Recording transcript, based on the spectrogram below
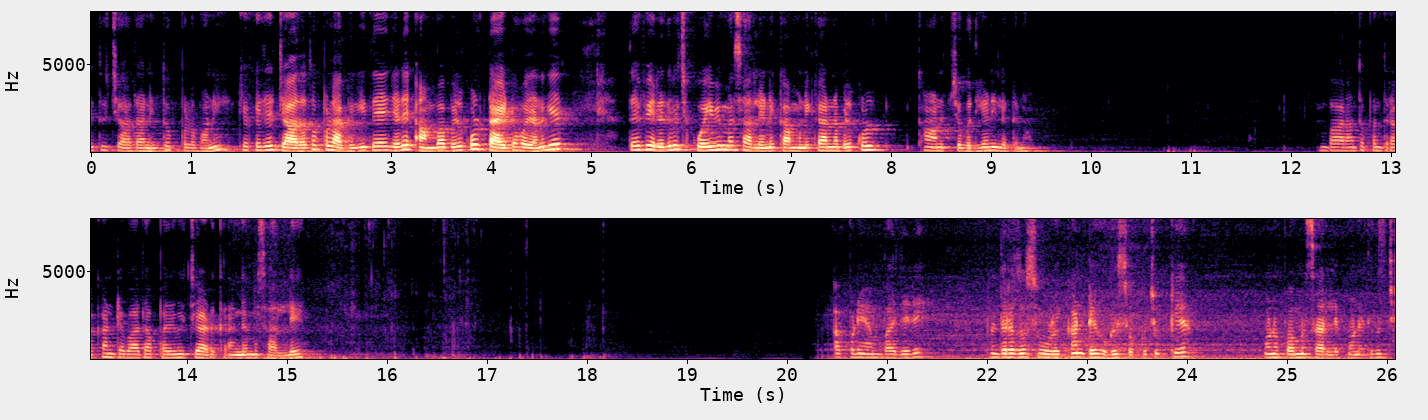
ਇਹ ਤੋਂ ਜ਼ਿਆਦਾ ਨਹੀਂ ਧੁੱਪ ਲਵਾਉਣੀ, ਕਿਉਂਕਿ ਜੇ ਜ਼ਿਆਦਾ ਧੁੱਪ ਲੱਗ ਗਈ ਤੇ ਜਿਹੜੇ ਅੰਬ ਆ ਬਿਲਕੁਲ ਟਾਈਟ ਹੋ ਜਾਣਗੇ ਤੇ ਫਿਰ ਇਹਦੇ ਵਿੱਚ ਕੋਈ ਵੀ ਮਸਾਲੇ ਨੇ ਕੰਮ ਨਹੀਂ ਕਰਨਾ, ਬਿਲਕੁਲ ਖਾਣ 'ਚ ਵਧੀਆ ਨਹੀਂ ਲੱਗਣਾ। 12 ਤੋਂ 15 ਘੰਟੇ ਬਾਅਦ ਆਪਾਂ ਇਹਦੇ ਵਿੱਚ ਐਡ ਕਰਾਂਗੇ ਮਸਾਲੇ। ਆਪਣੇ ਅੰਬਾ ਜਿਹੜੇ 15 ਤੋਂ 16 ਘੰਟੇ ਹੋ ਗਏ ਸੁੱਕ ਚੁੱਕੇ ਆ। ਹੁਣ ਆਪਾਂ ਮਸਾਲੇ ਪਾਉਣੇ ਦੇ ਵਿੱਚ।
